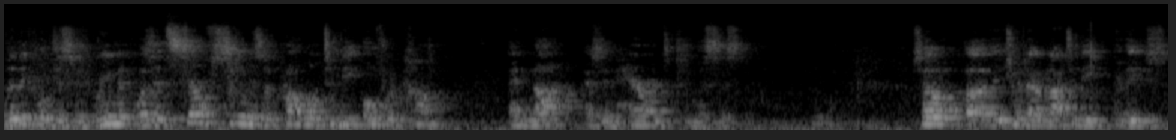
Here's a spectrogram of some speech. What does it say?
political disagreement was itself seen as a problem to be overcome and not as inherent in the system. So uh, they turned out not to be, these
